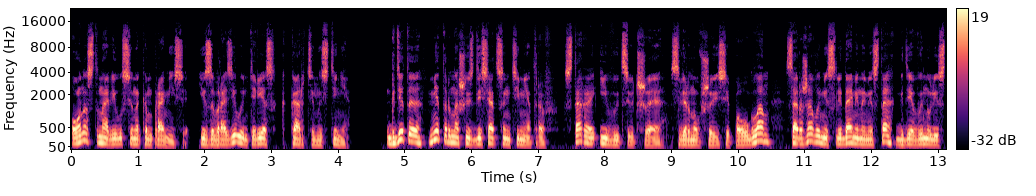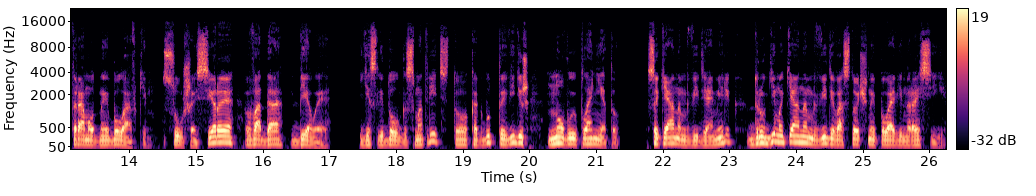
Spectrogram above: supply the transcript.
Он остановился на компромиссе, изобразил интерес к карте на стене. Где-то метр на 60 сантиметров, старая и выцветшая, свернувшаяся по углам, с ржавыми следами на местах, где вынули старомодные булавки. Суша серая, вода белая. Если долго смотреть, то как будто видишь новую планету. С океаном в виде Америк, другим океаном в виде восточной половины России.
